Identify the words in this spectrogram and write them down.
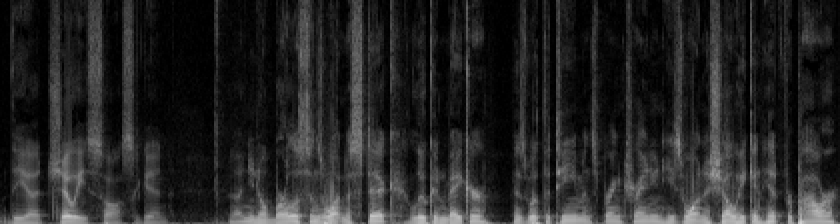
the uh, chili sauce again. And you know, Burleson's wanting to stick. Luken Baker is with the team in spring training. He's wanting to show he can hit for power.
